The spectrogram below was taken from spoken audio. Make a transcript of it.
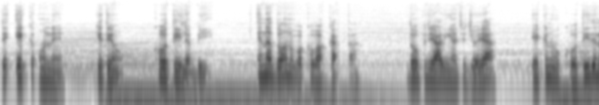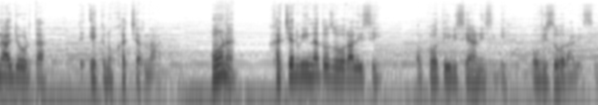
ਤੇ ਇੱਕ ਉਹਨੇ ਕਿਤੇੋਂ ਖੋਤੀ ਲੱਭੀ। ਇਹਨਾਂ ਦੋਵਾਂ ਨੂੰ ਵੱਖ-ਵੱਖ ਕਰਤਾ। ਦੋ ਪਜਾਲੀਆਂ 'ਚ ਜੋਇਆ, ਇੱਕ ਨੂੰ ਖੋਤੀ ਦੇ ਨਾਲ ਜੋੜਤਾ ਤੇ ਇੱਕ ਨੂੰ ਖੱਚਰ ਨਾਲ। ਹੁਣ ਖੱਚਰ ਵੀ ਇਹਨਾਂ ਤੋਂ ਜ਼ੋਰ ਵਾਲੀ ਸੀ ਔਰ ਖੋਤੀ ਵੀ ਸਿਆਣੀ ਸੀਗੀ, ਉਹ ਵੀ ਜ਼ੋਰ ਵਾਲੀ ਸੀ।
